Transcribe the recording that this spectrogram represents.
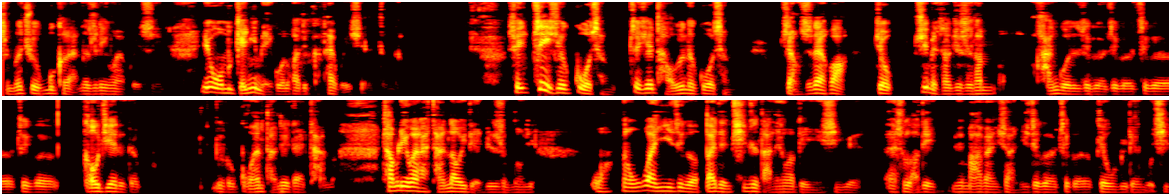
怎么去乌克兰，那是另外一回事。因为我们给你美国的话，就太危险了，等等。所以这些过程，这些讨论的过程，讲实在话，就基本上就是他们韩国的这个这个这个这个高阶的的那个国安团队在谈嘛。他们另外还谈到一点，就是什么东西？哇，那万一这个拜登亲自打电话给尹锡悦，哎，说老弟，你麻烦一下，你这个这个给我们一点武器。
